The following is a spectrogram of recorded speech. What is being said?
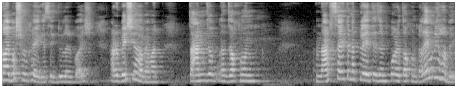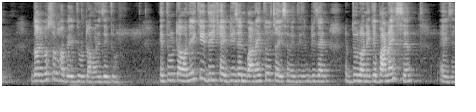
নয় বছর হয়ে গেছে এই দুলের বয়স আরও বেশি হবে আমার। তান যখন নার্সারিতে না প্লেতে যেন পরে তখনকার এমনি হবে, দশ বছর হবে এই দুলটা আমার, এই যে দুল। এই দুলটা অনেকেই দেখাই ডিজাইন বানাইতেও চাইছেন, এই ডিজাইন দুল অনেকে বানাইছেন, এই যে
